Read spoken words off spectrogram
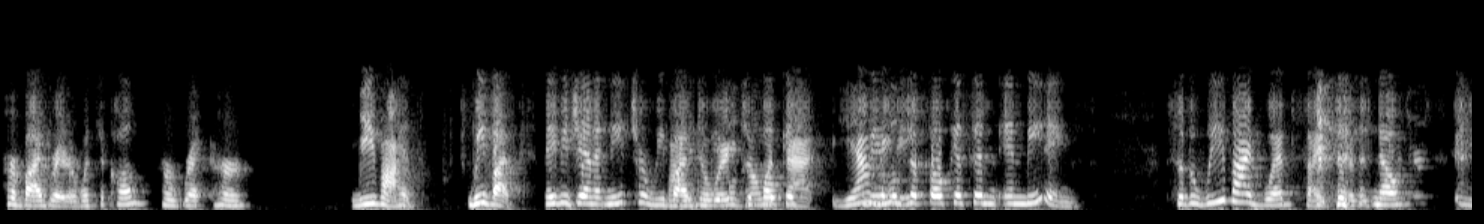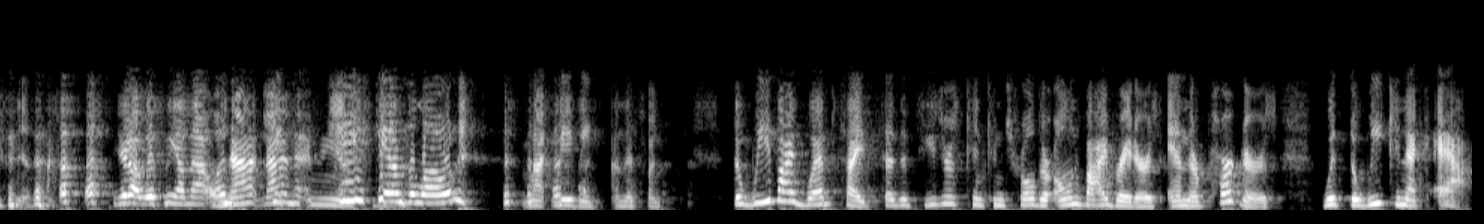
her vibrator. What's it called? Her her WeVibe. WeVibe. Maybe Janet needs her WeVibe to be able to focus. Yeah, to be maybe. able to focus in, in meetings. So the WeVibe website says no. You're not with me on that one. Not, not she, an, she stands alone. maybe on this one. The WeVibe website says its users can control their own vibrators and their partners with the WeConnect app,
